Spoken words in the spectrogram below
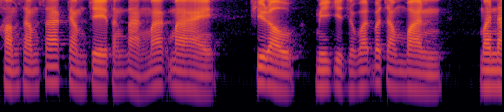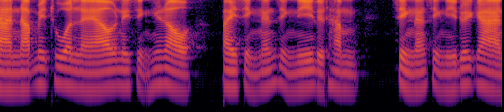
ความซ้ำซากจำเจต่างๆ มากมาย ที่เรามีกิจวัตรประจำวัน มานานนับไม่ถ้วนแล้ว ในสิ่งที่เราไปสิ่งนั้นสิ่งนี้หรือทำสิ่งนั้นสิ่งนี้ด้วยกัน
